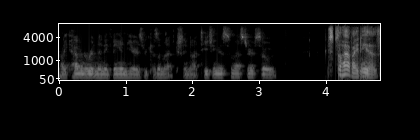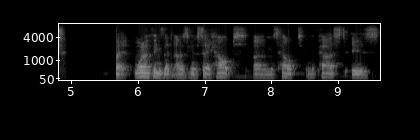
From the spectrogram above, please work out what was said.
like haven't written anything in here is because I'm actually not teaching this semester. So you still have ideas. But one of the things that I was going to say helps um, has helped in the past is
